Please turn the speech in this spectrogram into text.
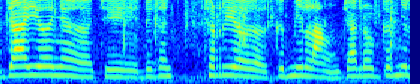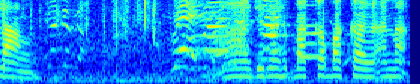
jayanya, cik. Dengan ceria, gemilang, jalur gemilang. Ah, dia bakal-bakal anak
